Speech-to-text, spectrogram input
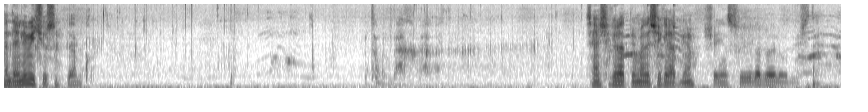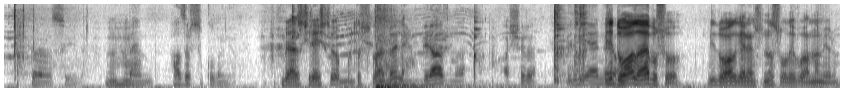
Sen demli mi içiyorsun? Dem koy. Tamam bak. Sen şeker atmıyorsun ben de şeker atmıyorum. Şeyin suyuyla böyle oluyor işte. Buranın suyuyla. Hı hı. Ben hazır su kullanıyorum. Biraz kireçli o. Burada sular böyle. Biraz mı? Aşırı. Benim yeğenlerim Bir de doğal ha bu su. Bir doğal gelen su nasıl oluyor bu anlamıyorum.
